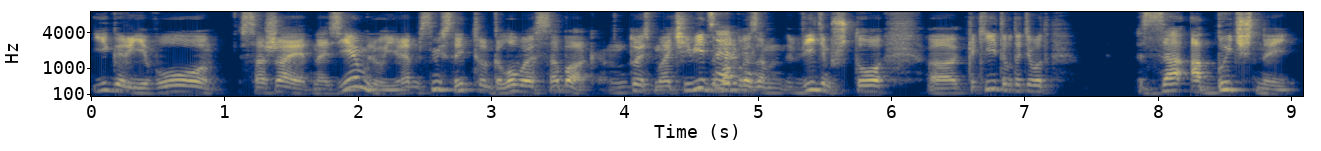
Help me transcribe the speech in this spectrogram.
Игорь его сажает на землю, и рядом с ним стоит трехголовая собака. Ну, то есть мы очевидным Церковь. образом видим, что э, какие-то вот эти вот за обычной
